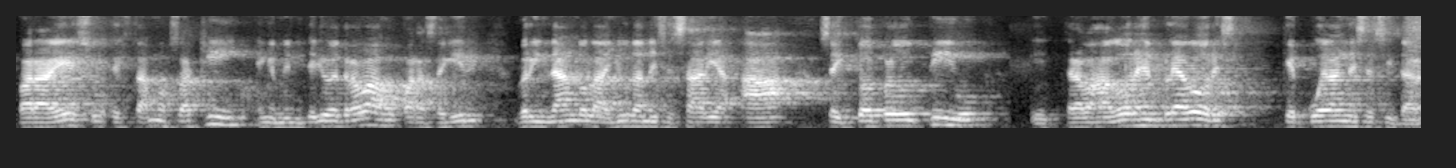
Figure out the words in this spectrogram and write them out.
Para eso estamos aquí en el Ministerio de Trabajo para seguir brindando la ayuda necesaria a sector productivo, y trabajadores, empleadores que puedan necesitar.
